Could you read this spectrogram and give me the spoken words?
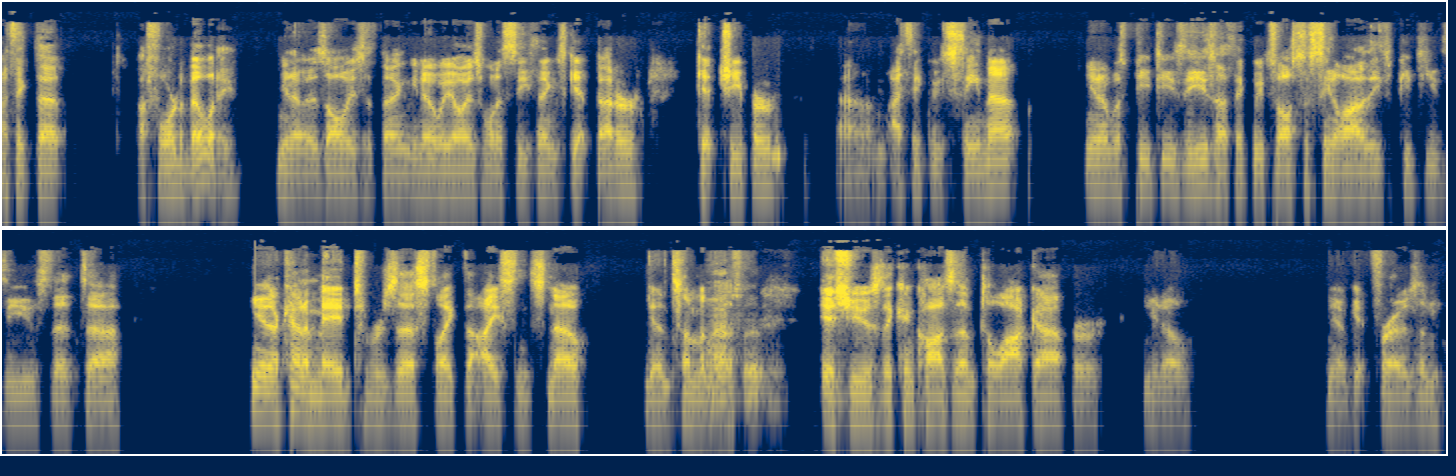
I think that affordability, you know, is always a thing. You know, we always want to see things get better, get cheaper. Um, I think we've seen that, you know, with PTZs. I think we've also seen a lot of these PTZs that, uh, you know, they're kind of made to resist like the ice and snow, you know, and some of oh, the issues that can cause them to lock up or, you know, you know, get frozen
